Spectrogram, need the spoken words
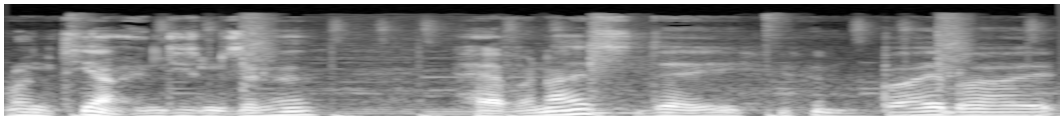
Und ja, in diesem Sinne, have a nice day. bye bye.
